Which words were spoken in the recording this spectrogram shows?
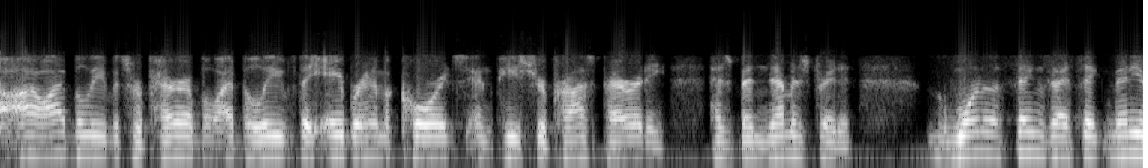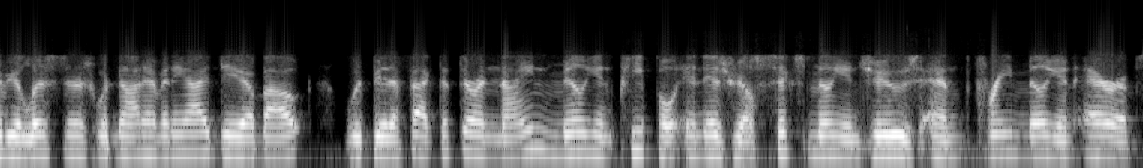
Oh, I believe it's repairable. I believe the Abraham Accords and peace through prosperity has been demonstrated one of the things that I think many of your listeners would not have any idea about would be the fact that there are 9 million people in Israel, 6 million Jews, and 3 million Arabs.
